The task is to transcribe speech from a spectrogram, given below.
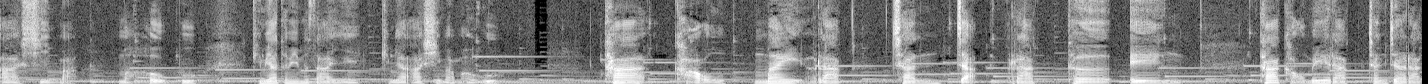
อาชิมะ มะโฮบุคิมยะทามิมาซายิคิมยะอาชิมะมะโฮบุถ้าเขาไม่รัก ฉันจะรักเธอเอง ถ้าเขาไม่รัก ฉันจะรัก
